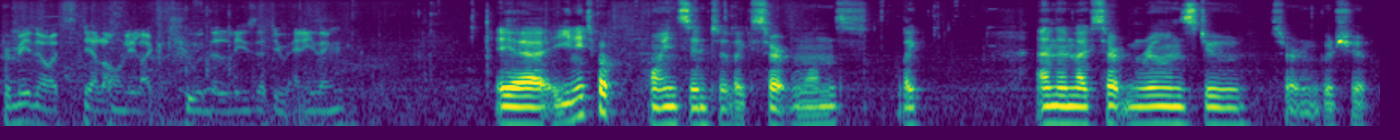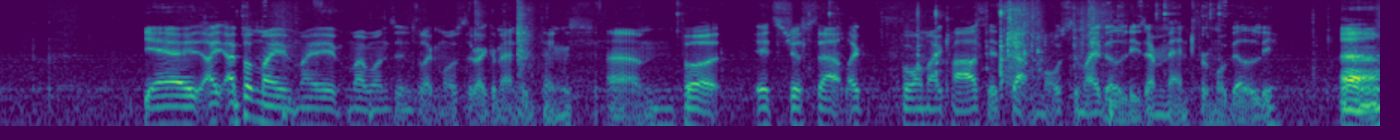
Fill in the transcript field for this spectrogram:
For me though, it's still only like two abilities that do anything. yeah, you need to put points into like certain ones, like, and then like certain runes do certain good shit. Yeah, I, I put my, my, my ones into like most of the recommended things. Um, but it's just that like for my class, it's that most of my abilities are meant for mobility. Uh,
